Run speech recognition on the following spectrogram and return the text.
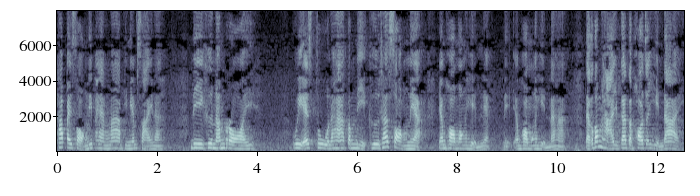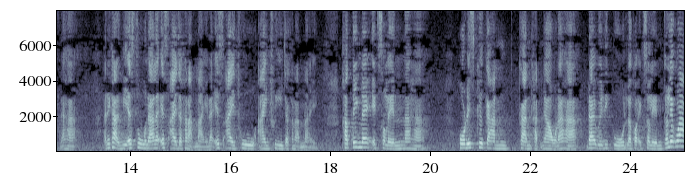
ถ้าไปสองนี่แพงมากพรีเมียมไซส์นะ ดีคือน้ำร้อย VS2 นะคะตำหนิคือถ้าส่องเนี่ย ยังพอมองเห็นเนี่ยนี่ยังพอมองเห็นนะคะแต่ก็ต้องหาอยู่กันแต่พอจะเห็นได้นะคะ อันนี้ขนาด VS2 นะ แล้ว SI จะขนาดไหนนะ SI2 I3 จะขนาดไหน Cutting ได้ excellent นะคะ Polish คือการการขัดเงานะคะ ได้ very good แล้วก็ excellent ก็เรียกว่า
